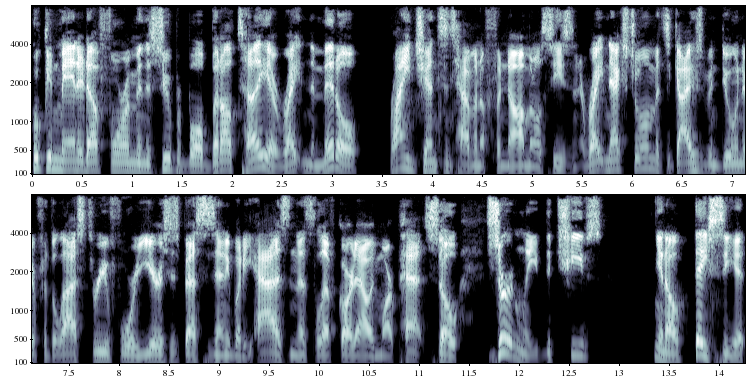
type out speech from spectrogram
who can man it up for him in the Super Bowl. But I'll tell you, right in the middle, Ryan Jensen's having a phenomenal season. And right next to him, it's a guy who's been doing it for the last three or four years as best as anybody has, and that's left guard Ali Marpet. So certainly the Chiefs, you know, they see it.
